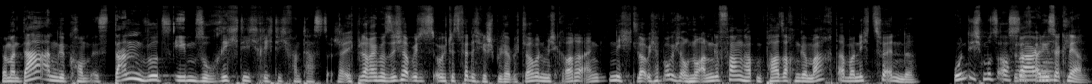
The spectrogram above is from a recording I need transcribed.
Wenn man da angekommen ist, dann wird es eben so richtig, richtig fantastisch. Ja, ich bin auch einmal sicher, ob ich, das, ob ich das fertig gespielt habe. Ich glaube nämlich gerade eigentlich nicht. Ich glaube, ich habe wirklich auch nur angefangen, habe ein paar Sachen gemacht, aber nicht zu Ende. Und ich muss auch Du sagen, einiges erklären.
